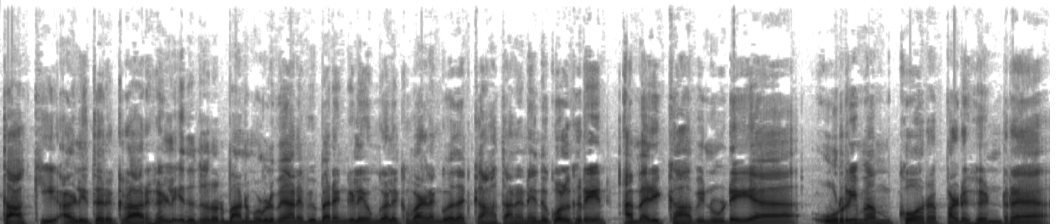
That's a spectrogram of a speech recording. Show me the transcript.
தாக்கி அழித்திருக்கிறார்கள். இது தொடர்பான முழுமையான விவரங்களை உங்களுக்கு வழங்குவதற்காக தான் இணைந்து கொள்கிறேன். அமெரிக்காவினுடைய உரிமம் கோரப்படுகின்ற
